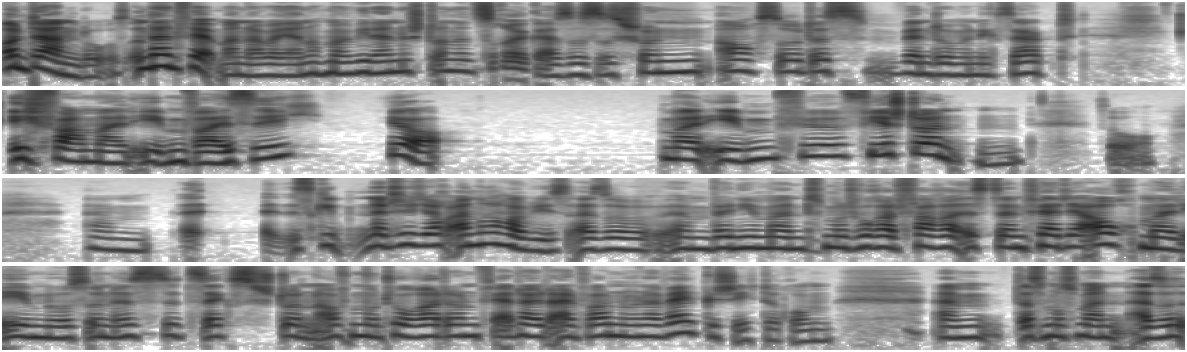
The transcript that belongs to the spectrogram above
und dann los. Und dann fährt man aber ja nochmal wieder eine Stunde zurück. Also es ist schon auch so, dass wenn Dominik sagt, ich fahre mal eben, weiß ich, ja, mal eben für vier Stunden. So. Ähm, äh, es gibt natürlich auch andere Hobbys. Also, ähm, wenn jemand Motorradfahrer ist, dann fährt er auch mal eben los und ist sitzt sechs Stunden auf dem Motorrad und fährt halt einfach nur in der Weltgeschichte rum. Ähm, das muss man, also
